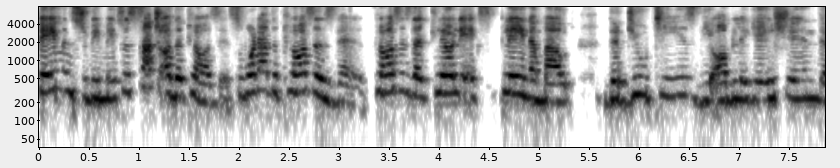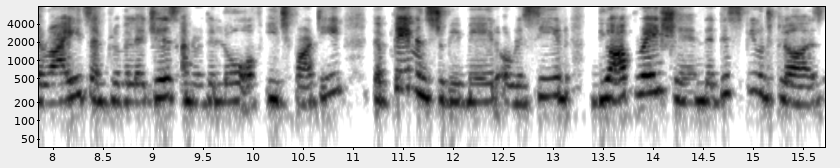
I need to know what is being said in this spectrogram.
payments to be made. So such are the clauses. So what are the clauses there? Clauses that clearly explain about the duties, the obligation, the rights and privileges under the law of each party, the payments to be made or received, the operation, the dispute clause,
